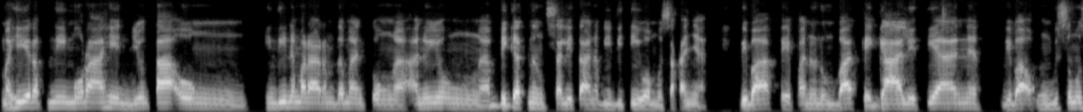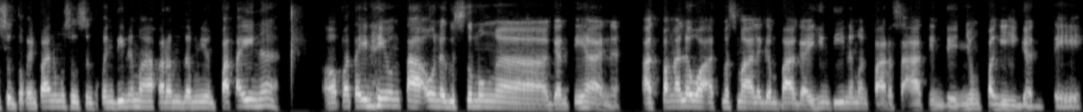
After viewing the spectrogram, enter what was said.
Mahirap ni murahin yung taong hindi na mararamdaman kung uh, ano yung uh, bigat ng salita na bibitiwan mo sa kanya. 'Di ba? Kay panunumbat, kay galit 'yan, 'di ba? O kung gusto mong suntukin, paano mo susuntukin? Hindi na makakaramdam 'yun. Patay na. O patay na yung tao na gusto mong uh, gantihan. At pangalawa at mas mahalagang bagay, hindi naman para sa atin din yung paghihiganti.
